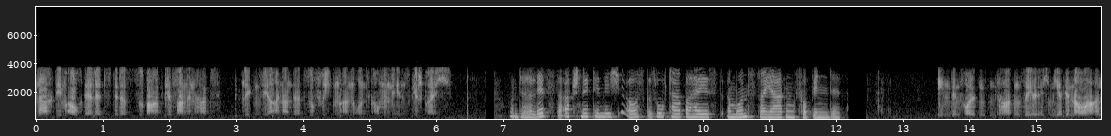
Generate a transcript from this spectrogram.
Nachdem auch der Letzte das zu Bart gefangen hat, blicken wir einander zufrieden an und kommen ins Gespräch. Und der letzte Abschnitt, den ich ausgesucht habe, heißt Monsterjagen verbindet. In den folgenden Tagen sehe ich mir genauer an,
